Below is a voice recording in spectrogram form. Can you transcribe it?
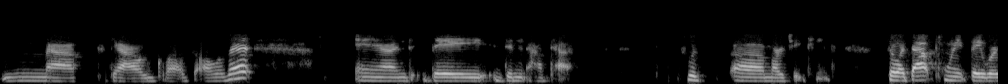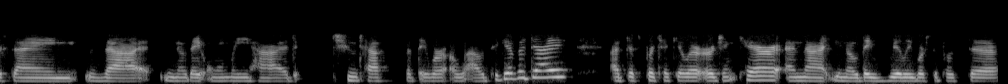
mask, gown, gloves, all of it. And they didn't have tests. This was uh, March 18th. So at that point, they were saying that, you know, they only had two tests that they were allowed to give a day at this particular urgent care, and that, you know, they really were supposed to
